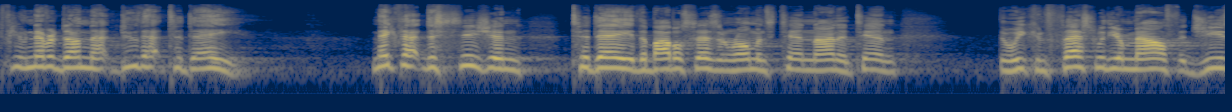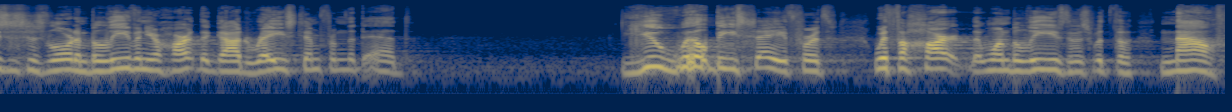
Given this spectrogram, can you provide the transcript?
If you've never done that, do that today. Make that decision today. The Bible says in Romans 10 9 and 10 that we confess with your mouth that Jesus is Lord and believe in your heart that God raised him from the dead. You will be saved, for it's with the heart that one believes, and it's with the mouth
